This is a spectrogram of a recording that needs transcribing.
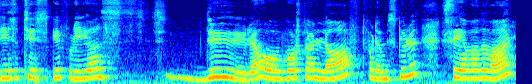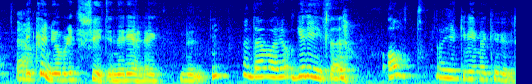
disse tyske flya dura over så lavt, for de skulle se hva det var. Ja. Vi kunne jo blitt skutt ned i hele bunten. Men der var det griser alt. Da gikk vi med kuer.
